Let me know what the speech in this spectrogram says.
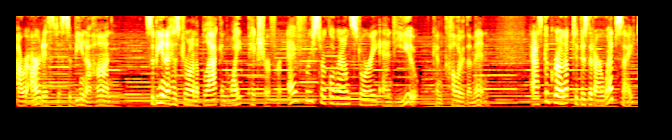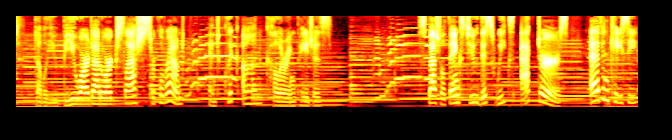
Our artist is Sabina Hahn. Sabina has drawn a black and white picture for every Circle Round story, and you can color them in. Ask a grown up to visit our website, wbur.org slash circle round, and click on coloring pages. Special thanks to this week's actors Evan Casey,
